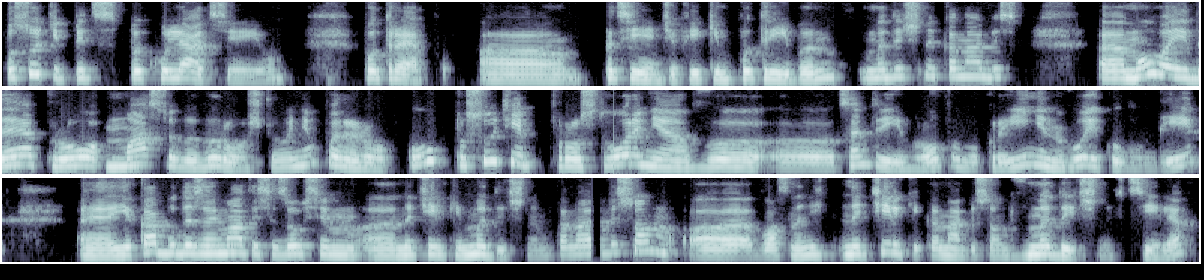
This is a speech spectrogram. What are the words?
по суті, під спекуляцією потреб а, пацієнтів, яким потрібен медичний канабіс, мова йде про масове вирощування, переробку, по суті, про створення в е, центрі Європи, в Україні нової Колумбії, е, яка буде займатися зовсім е, не тільки медичним канабісом, е, власне, не тільки канабісом в медичних цілях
